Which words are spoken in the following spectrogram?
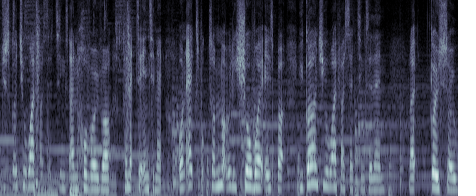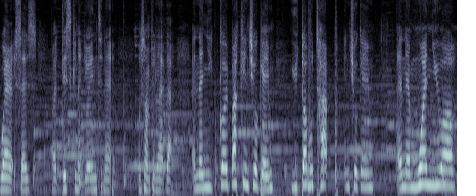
you just go to your Wi-Fi settings and hover over connect to internet. On Xbox, I'm not really sure what it is, but you go into your Wi-Fi settings and then like go so where it says like disconnect your internet or something like that, and then you go back into your game. You double tap into your game, and then when you are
